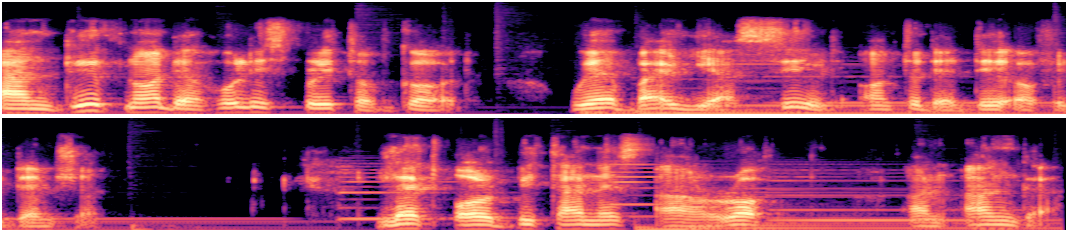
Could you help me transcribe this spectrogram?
And give not the Holy Spirit of God, whereby ye are sealed unto the day of redemption. Let all bitterness and wrath and anger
